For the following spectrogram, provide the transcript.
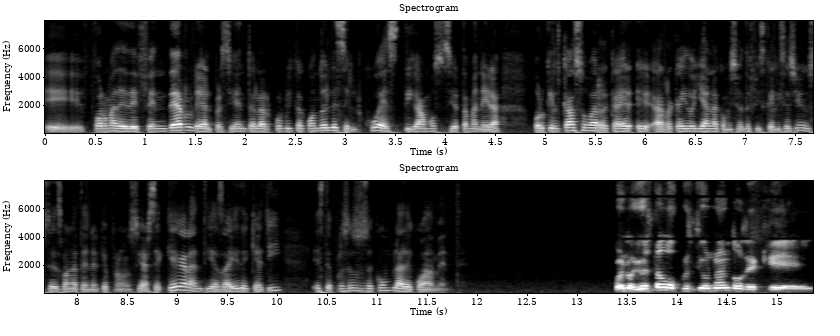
eh, forma de defenderle al presidente de la República cuando él es el juez, digamos, de cierta manera, porque el caso va a recaer, eh, ha recaído ya en la Comisión de Fiscalización y ustedes van a tener que pronunciarse. ¿Qué garantías hay de que allí este proceso se cumpla adecuadamente? Bueno, yo he estado cuestionando de que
